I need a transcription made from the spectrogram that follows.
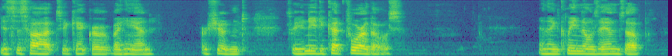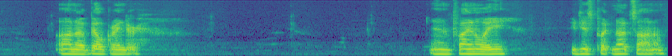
This is hot, so you can't grab it by hand, or shouldn't. So you need to cut four of those. And then clean those ends up on a belt grinder. And finally, you just put nuts on them.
